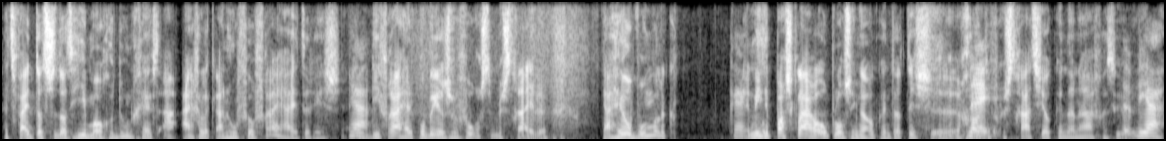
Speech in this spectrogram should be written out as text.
het feit dat ze dat hier mogen doen... geeft aan, eigenlijk aan hoeveel vrijheid er is. Ja. En die vrijheid proberen ze vervolgens te bestrijden. Ja, heel wonderlijk. En niet een pasklare oplossing ook. En dat is uh, een grote nee. frustratie ook in Den Haag natuurlijk. Uh, ja,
